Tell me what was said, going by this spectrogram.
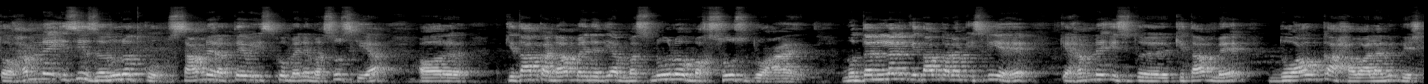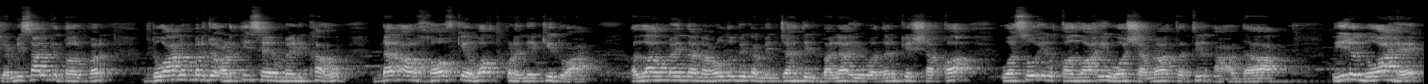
تو ہم نے اسی ضرورت کو سامنے رکھتے ہوئے اس کو میں نے محسوس کیا اور کتاب کا نام میں نے دیا مسنون و مخصوص دعائیں۔ مدلل کتاب کا نام اس لیے ہے کہ ہم نے اس کتاب میں دعاؤں کا حوالہ بھی پیش کیا۔ مثال کے طور پر دعا نمبر جو اڑتیس ہے، میں لکھا ہوں، ڈر اور خوف کے وقت پڑھنے کی دعا۔ اللہ نعوذ بک من جہد البلاء و درک شقا وسوء القضاء و شماتت الاعداء۔ یہ جو دعا ہے،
